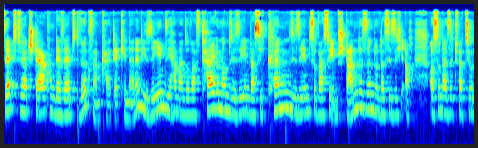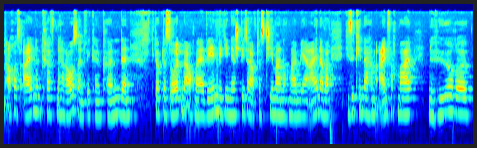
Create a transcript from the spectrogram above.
Selbstwertstärkung, der Selbstwirksamkeit der Kinder. Ne? Die sehen, sie haben an sowas teilgenommen, sie sehen, was sie können, sie sehen, zu was sie imstande sind und dass sie sich auch aus so einer Situation auch aus eigenen Kräften herausentwickeln können. Denn ich glaube, das sollten wir auch mal erwähnen. Wir gehen ja später auf das Thema noch mal mehr ein, aber diese Kinder haben einfach mal eine höhere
